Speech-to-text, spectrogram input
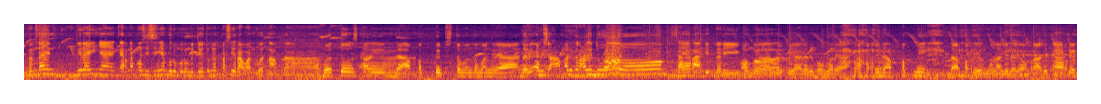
rendahin birahinya karena posisinya burung-burung kecil itu kan pasti rawan buat nabrak. Betul sekali. Dapat tips teman-teman ya. Dari Om siapa dikenali dulu Oh. dong. Saya Radit dari Om Bogor. Radit ya dari Bogor ya. Ini dapat nih, dapat ilmu lagi dari Om Radit. Aduh.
